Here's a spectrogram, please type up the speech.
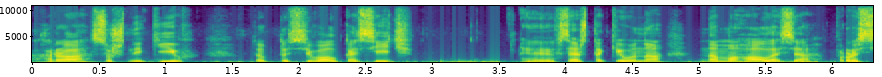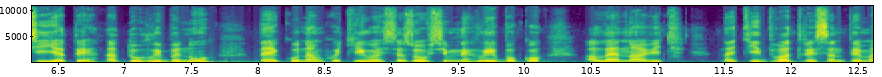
гра сошників. Тобто сівалка Січ все ж таки вона намагалася просіяти на ту глибину, на яку нам хотілося, зовсім не глибоко, але навіть на ті 2-3 см,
